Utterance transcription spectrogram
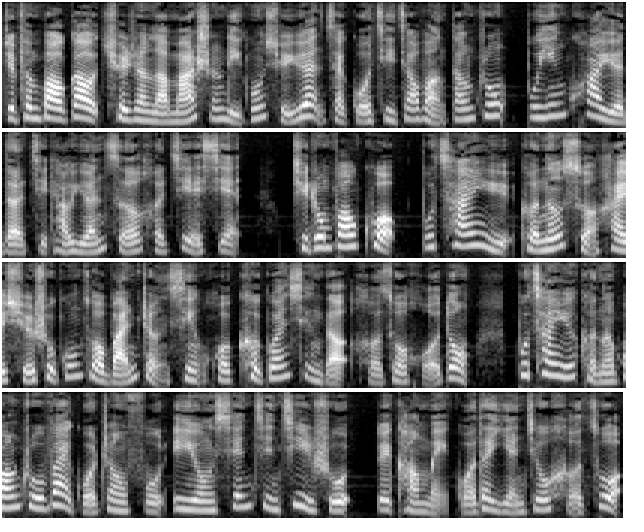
这份报告确认了麻省理工学院在国际交往当中不应跨越的几条原则和界限。其中包括不参与可能损害学术工作完整性或客观性的合作活动，不参与可能帮助外国政府利用先进技术对抗美国的研究合作，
